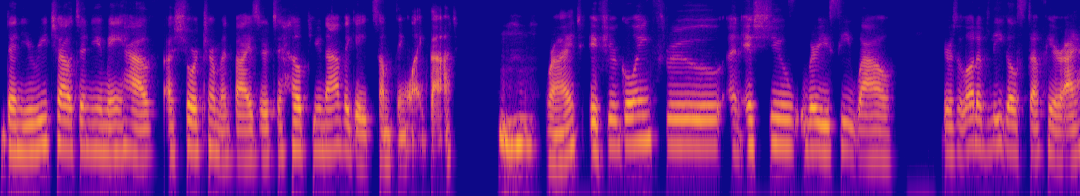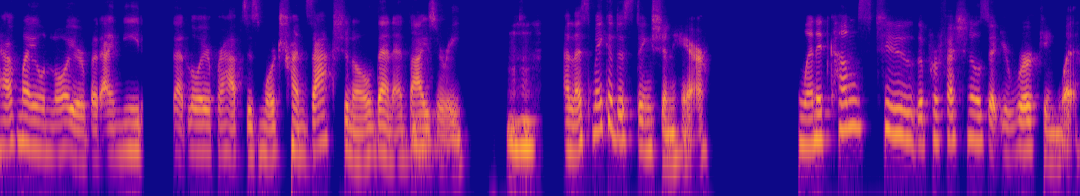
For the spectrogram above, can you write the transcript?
then you reach out and you may have a short term advisor to help you navigate something like that. Mm-hmm. Right? If you're going through an issue where you see, wow, there's a lot of legal stuff here. I have my own lawyer, but I need that lawyer perhaps is more transactional than mm-hmm. advisory. Mm-hmm. And let's make a distinction here when it comes to the professionals that you're working with,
